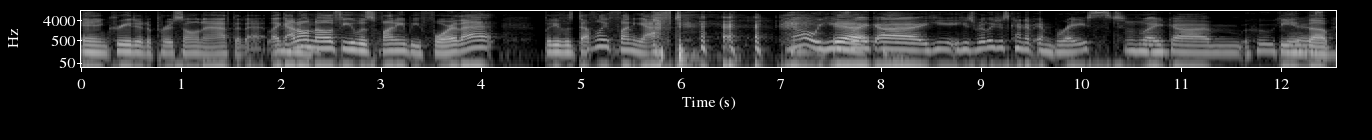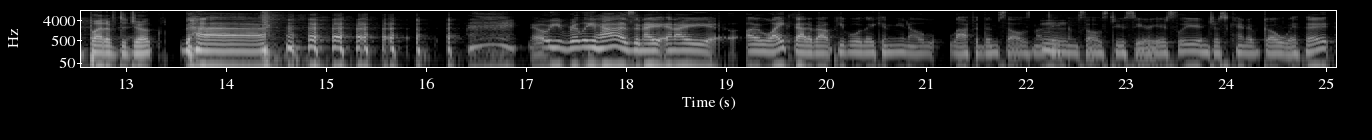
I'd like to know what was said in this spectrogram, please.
and created a persona after that. Like I don't know if he was funny before that, but he was definitely funny after. no, he's Yeah. like uh, he he's really just kind of embraced like um, who he being the butt of the joke. no, he really has, and I and I I like that about people. They can you know laugh at themselves, not Mm. take themselves too seriously, and just kind of go with it.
